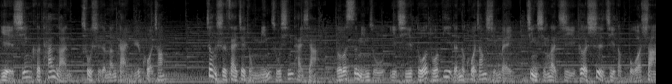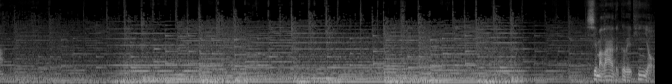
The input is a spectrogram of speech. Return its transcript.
野心和贪婪促使人们敢于扩张。正是在这种民族心态下，俄罗斯民族以其咄咄逼人的扩张行为进行了几个世纪的搏杀。喜马拉雅的各位听友，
